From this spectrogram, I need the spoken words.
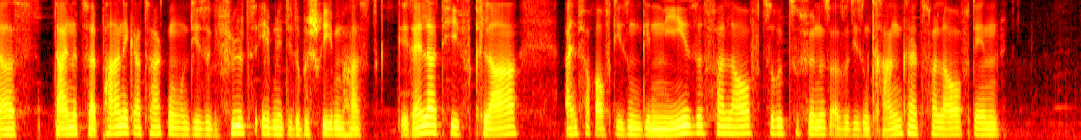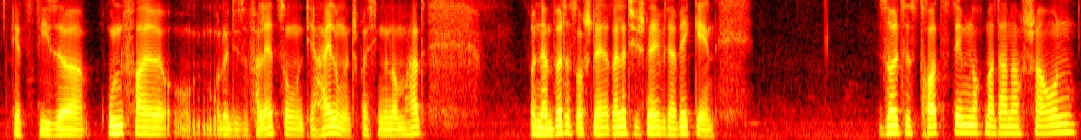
dass deine zwei Panikattacken und diese Gefühlsebene, die du beschrieben hast, relativ klar einfach auf diesen Geneseverlauf zurückzuführen ist, also diesen Krankheitsverlauf, den jetzt dieser Unfall oder diese Verletzung und die Heilung entsprechend genommen hat. Und dann wird es auch schnell, relativ schnell wieder weggehen. Sollte es trotzdem nochmal danach schauen,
